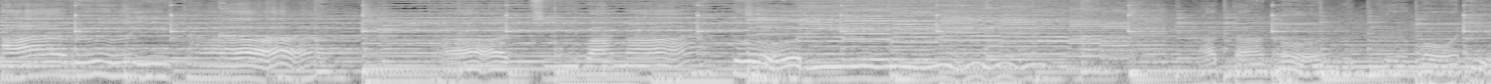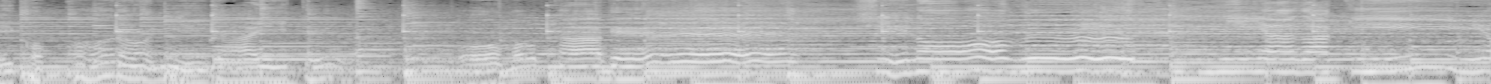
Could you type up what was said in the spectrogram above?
歩いた立花通り。旗のぬくもり心に抱いて面影忍ぶ宮崎納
